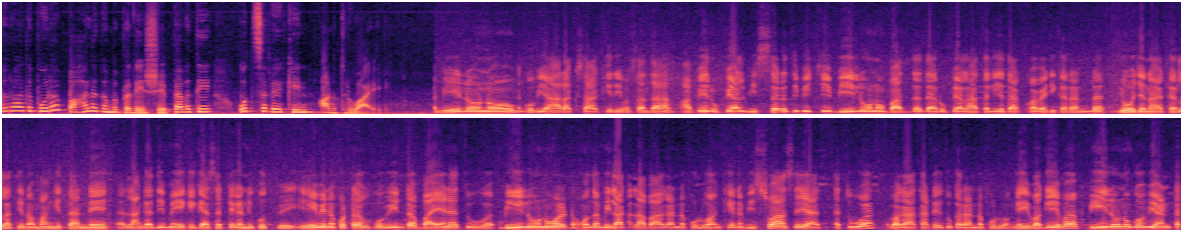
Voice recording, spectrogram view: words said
අනුරාධපුර පහළගම ප්‍රදේශයේ පැවති උත්සවයකින් අනතුරුවයි. බේලෝනෝ ගොවිය ආරක්ෂා කිරීම සඳහා අපේ රුපියල් 20ට තිබිච්ච බේලෝනෝ බද්ද දැන් රුපියල් 40 දක්වා වැඩි කරන්න යෝජනා කරලා තියෙනවා මං හිතන්නේ ළඟදීම ඒකේ ගැසට් එක නිකුත් වෙයි. ඒ වෙනකොට ගොවීන්ට බය නැතුව බේලෝනෝ වලට හොඳ මිලක් ලබා ගන්න පුළුවන් කියන විශ්වාසය ඇතුව වගා කටයුතු කරන්න පුළුවන්. ඒ වගේම බේලෝනෝ ගොවියන්ට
